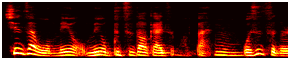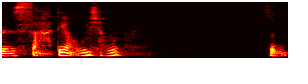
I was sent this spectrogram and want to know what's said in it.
现在我没有没有不知道该怎么办，嗯，我是整个人傻掉。我就想说，怎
